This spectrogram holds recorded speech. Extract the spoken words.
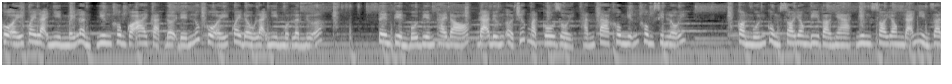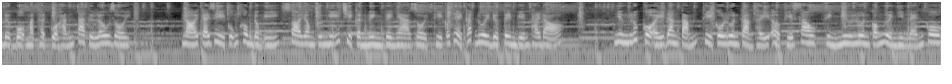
Cô ấy quay lại nhìn mấy lần nhưng không có ai cả, đợi đến lúc cô ấy quay đầu lại nhìn một lần nữa. Tên tiền bối biến thái đó đã đứng ở trước mặt cô rồi, hắn ta không những không xin lỗi, còn muốn cùng Soyong đi vào nhà, nhưng Soyong đã nhìn ra được bộ mặt thật của hắn ta từ lâu rồi. Nói cái gì cũng không đồng ý, Soyong cứ nghĩ chỉ cần mình về nhà rồi thì có thể cắt đuôi được tên biến thái đó. Nhưng lúc cô ấy đang tắm thì cô luôn cảm thấy ở phía sau, hình như luôn có người nhìn lén cô.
